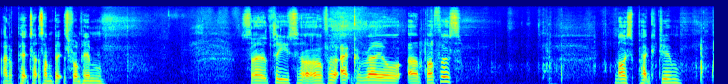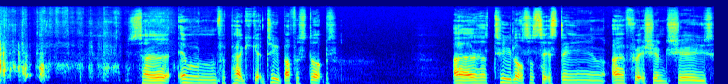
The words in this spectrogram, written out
And I picked up some bits from him. So these are the Accurascale uh, buffers. Nice packaging. So in the pack you get two buffer stops, uh, two lots of 16 uh, friction shoes,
